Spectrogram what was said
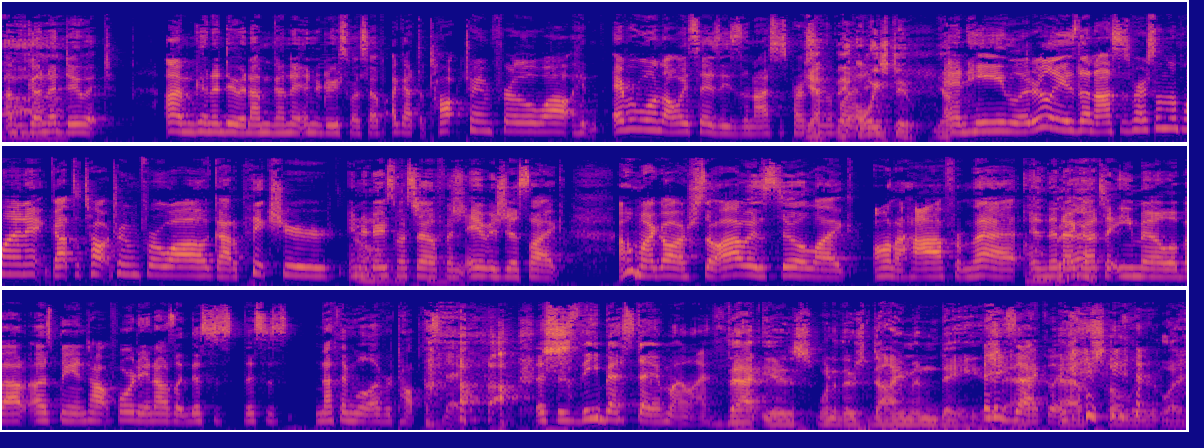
I'm Ah. gonna do it. I'm gonna do it. I'm gonna introduce myself. I got to talk to him for a little while. He- Everyone always says he's the nicest person Yeah, on the they planet. always do. Yep. And he literally is the nicest person on the planet. Got to talk to him for a while, got a picture, introduced Oh, myself, nice. and it was just like, oh my gosh. So I was still like on a high from that. And then I got the email about us being top 40, and I was like, this is, this is, nothing will ever top this day. this is the best day of my life. that is one of those diamond days. Exactly. Absolutely.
